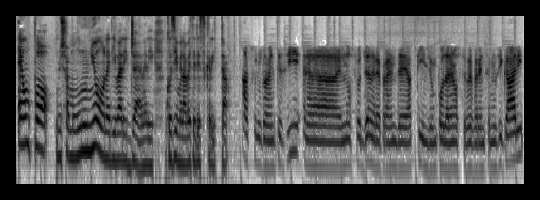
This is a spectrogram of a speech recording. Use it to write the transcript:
è un po' diciamo un'unione di vari generi, così me l'avete descritta. Assolutamente sì, eh, il nostro genere prende, attinge un po' dalle nostre preferenze musicali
